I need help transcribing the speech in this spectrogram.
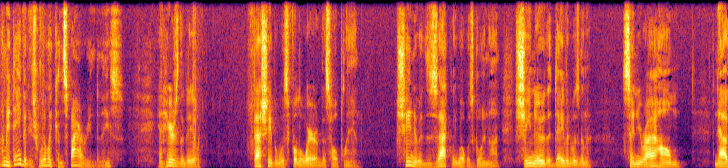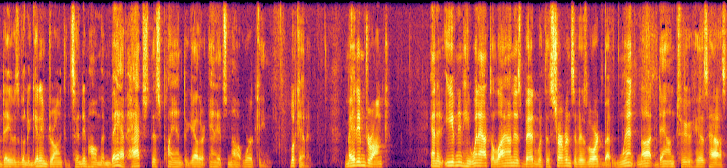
I mean, David is really conspiring, Denise. And here's the deal Bathsheba was full aware of this whole plan. She knew exactly what was going on. She knew that David was going to send Uriah home. Now David's going to get him drunk and send him home. And they have hatched this plan together, and it's not working. Look at it. Made him drunk, and at evening he went out to lie on his bed with the servants of his Lord, but went not down to his house,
